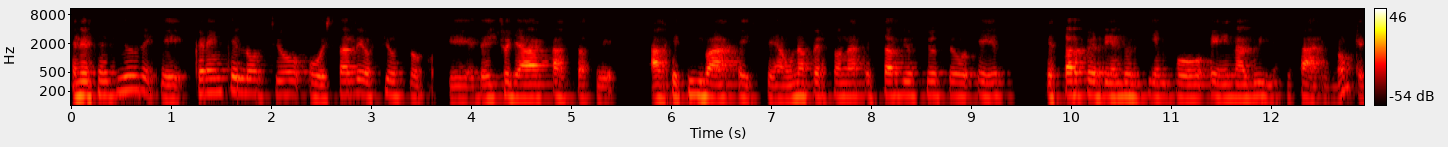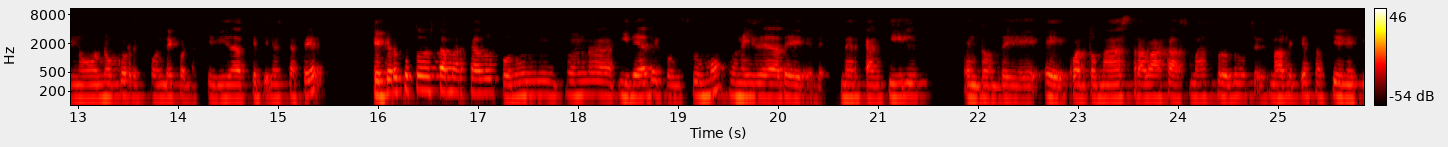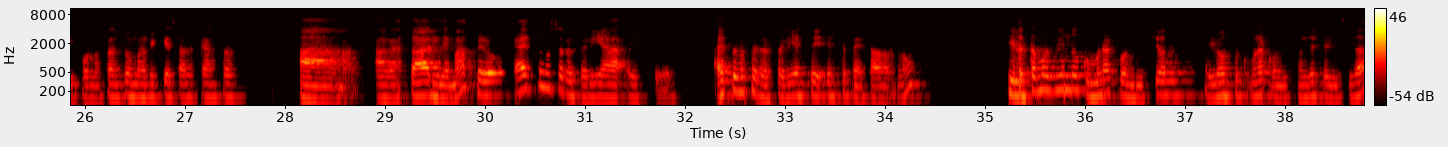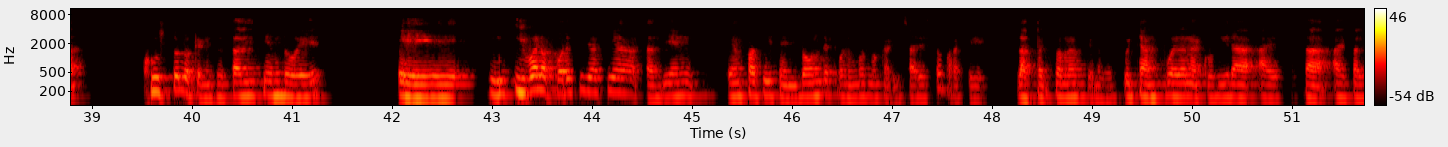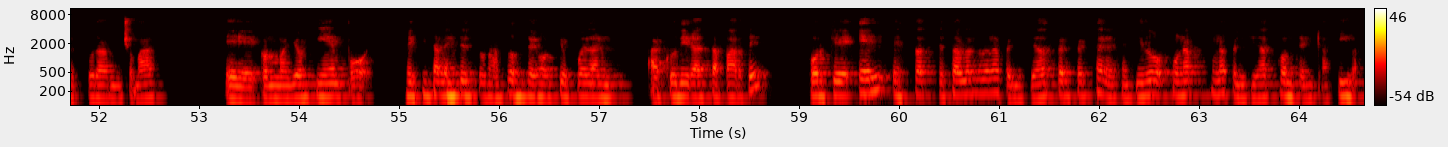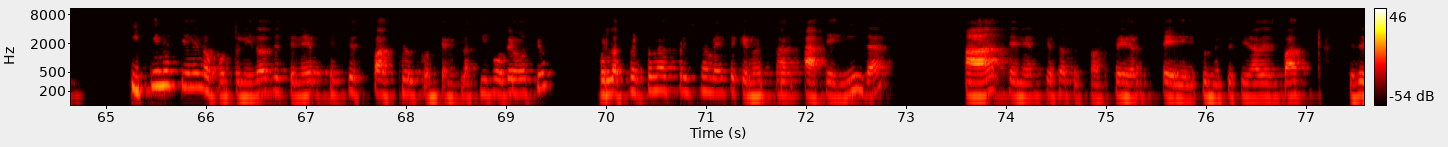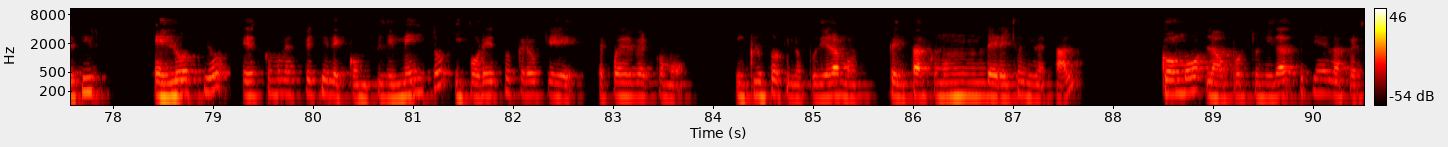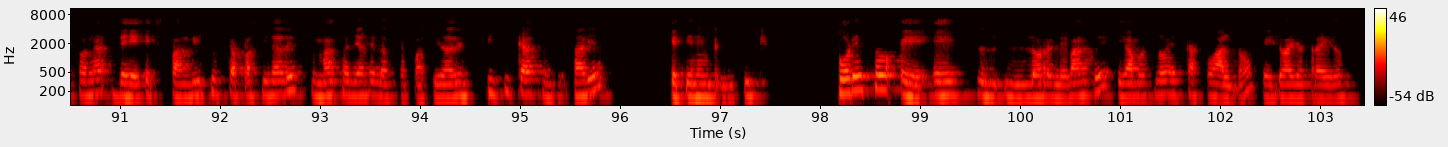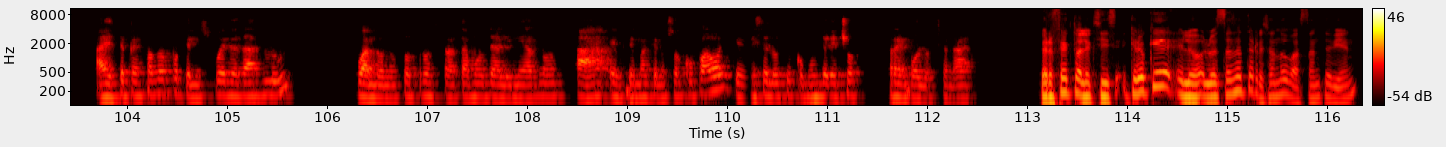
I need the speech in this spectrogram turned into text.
en el sentido de que creen que el ocio o estar de ocioso, porque de hecho ya hasta se adjetiva este, a una persona, estar de ocioso es estar perdiendo el tiempo en algo innecesario, ¿no? Que no, no corresponde con la actividad que tienes que hacer, que creo que todo está marcado por un, una idea de consumo, una idea de, mercantil en donde eh, cuanto más trabajas, más produces, más riquezas tienes y por lo tanto más riqueza alcanzas a, a gastar y demás, pero a esto no se refería, este, a esto no se refería este, este pensador, ¿no? Si lo estamos viendo como una condición, el otro como una condición de felicidad, justo lo que nos está diciendo es, eh, y, bueno, por eso yo hacía también énfasis en dónde podemos localizar esto para que las personas que nos escuchan puedan acudir a, a, esta, a esta lectura mucho más, eh, con mayor tiempo, precisamente estos datos de ocio puedan acudir a esta parte, porque él está, está hablando de una felicidad perfecta en el sentido, una, una felicidad contemplativa. ¿Y quiénes tienen la oportunidad de tener este espacio contemplativo de ocio? Pues las personas precisamente que no están atenidas a tener que satisfacer eh, sus necesidades básicas. Es decir, el ocio es como una especie de complemento y por eso creo que se puede ver como, incluso si lo pudiéramos pensar como un derecho universal, como la oportunidad que tiene la persona de expandir sus capacidades más allá de las capacidades físicas necesarias que tiene en principio. Por eso eh, es lo relevante, digamos, no es casual, ¿no? Que yo haya traído a este pensador porque nos puede dar luz cuando nosotros tratamos de alinearnos a el tema que nos ocupa hoy, que es el ocio como un derecho revolucionario. Perfecto, Alexis. Creo que lo, lo estás aterrizando bastante bien,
